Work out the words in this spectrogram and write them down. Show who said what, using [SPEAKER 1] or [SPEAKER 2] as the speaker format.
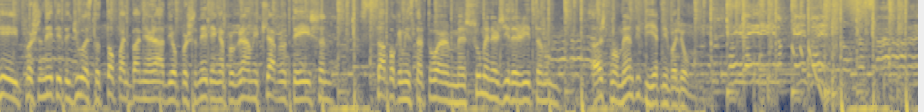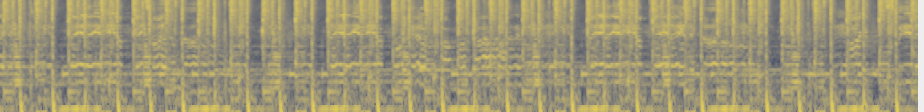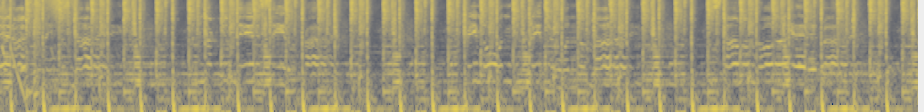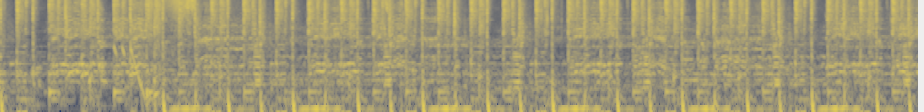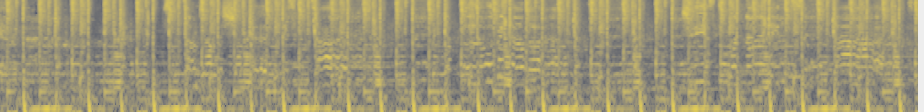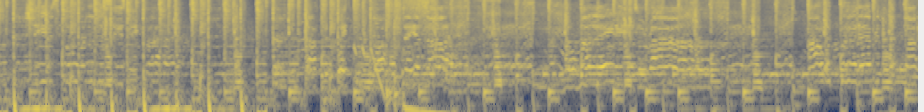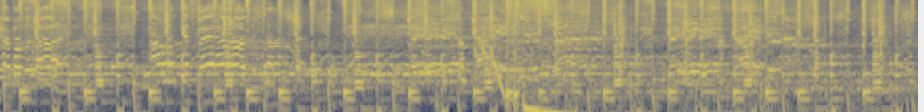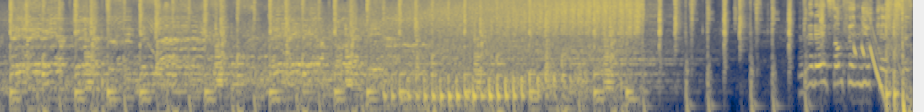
[SPEAKER 1] hej, përshëndetje të gjues të Top Albania Radio, përshëndetje nga programi Club Rotation. Sapo kemi startuar me shumë energji dhe ritëm, është momenti të jepni volum. nothing you can say.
